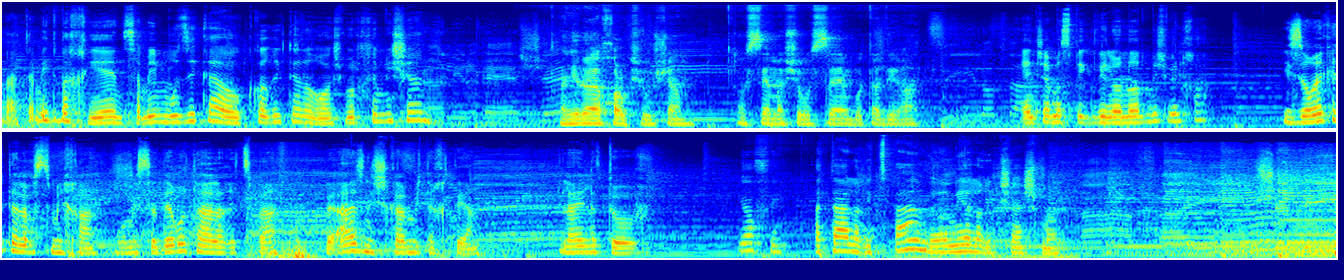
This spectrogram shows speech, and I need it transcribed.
מה אתה מתבכיין? שמים מוזיקה או כרית על הראש והולכים לישון. אני לא יכול כשהוא שם. עושה מה שהוא עושה באותה דירה. אין שם מספיק וילונות בשבילך? היא זורקת עליו שמיכה, והוא מסדר אותה על הרצפה, ואז נשכב מתחתיה. לילה טוב. יופי. אתה על הרצפה ואני על הרגשי אשמה. שלי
